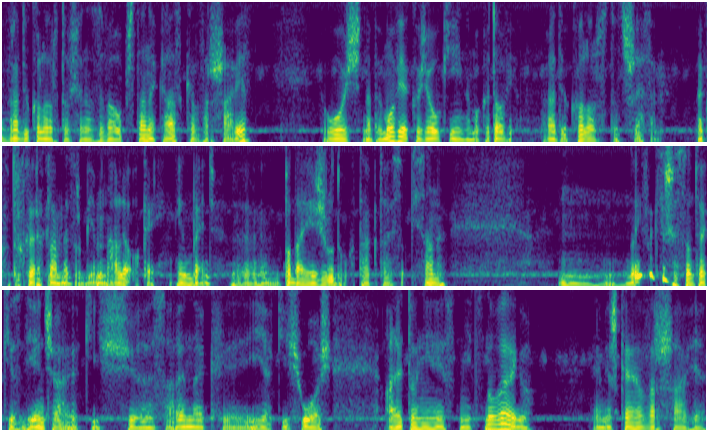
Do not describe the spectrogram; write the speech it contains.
W Radiu Kolor to się nazywało Przystanek Laska w Warszawie, Łoś na Bemowie, Koziołki na Mokotowie. Radio Kolor 103 FM. Taką trochę reklamę zrobiłem, no ale okej, okay, niech będzie. E, podaję źródło, tak to jest opisane. No i faktycznie są tu jakieś zdjęcia, jakiś e, sarenek e, i jakiś łoś, ale to nie jest nic nowego. Ja mieszkałem w Warszawie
